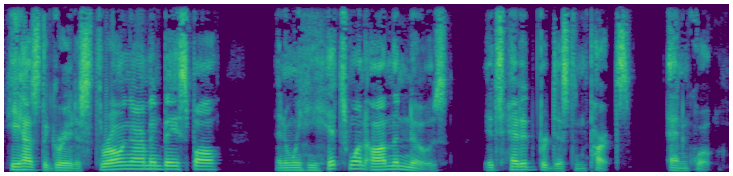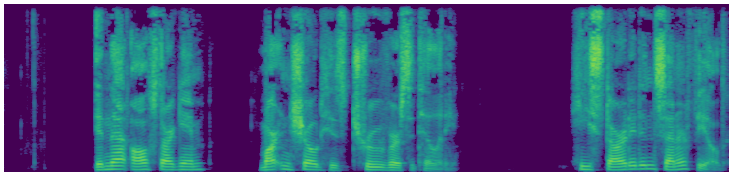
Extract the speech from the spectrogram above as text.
He has the greatest throwing arm in baseball, and when he hits one on the nose, it's headed for distant parts. End quote. In that All Star game, Martin showed his true versatility. He started in center field,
